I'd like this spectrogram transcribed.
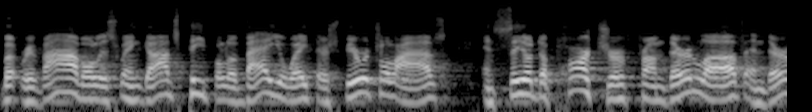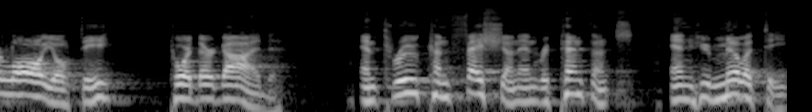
But revival is when God's people evaluate their spiritual lives and see a departure from their love and their loyalty toward their God and through confession and repentance and humility,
